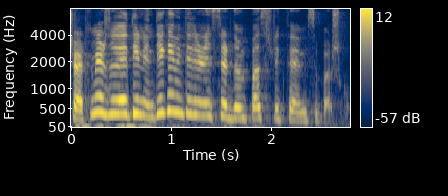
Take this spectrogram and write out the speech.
Qartë, mirë zoti Altini, ndjekim një tjetër insert dhe më pas rikthehemi së bashku.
